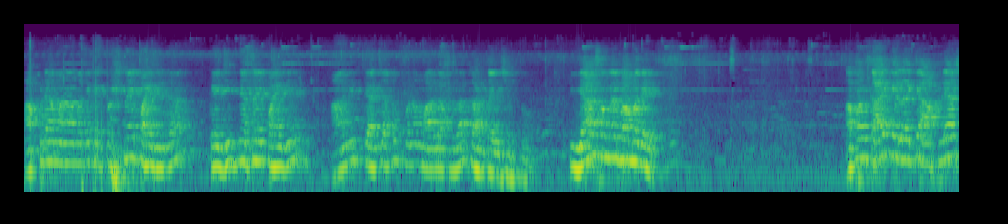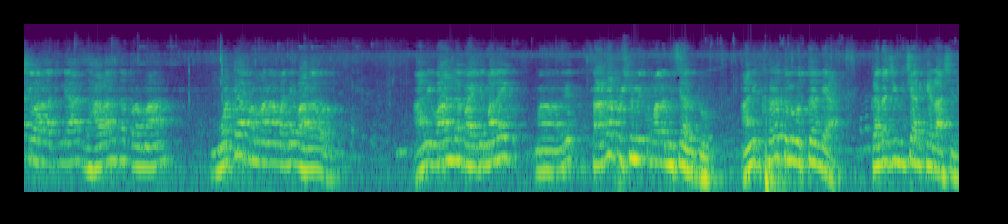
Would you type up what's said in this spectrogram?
आपल्या मनामध्ये काही प्रश्नही पाहिजे तर काही जिज्ञासाही पाहिजे आणि त्याच्यातून पुन्हा मार्ग आपल्याला काढता येऊ शकतो. या संदर्भामध्ये आपण काय केलं की आपल्या शिवारातल्या झाडांचं प्रमाण मोठ्या प्रमाणामध्ये वाढावं. आणि वाढलं पाहिजे. मला एक एक साधा प्रश्न मी तुम्हाला विचारतो. आणि खरं तुम्ही उत्तर द्या. कदाचित विचार केला असेल.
